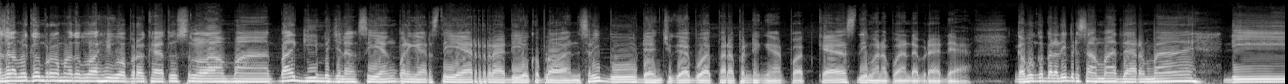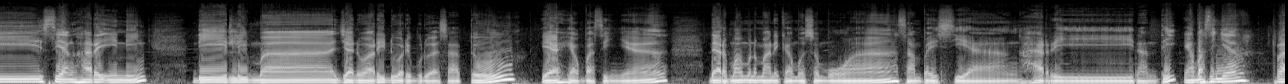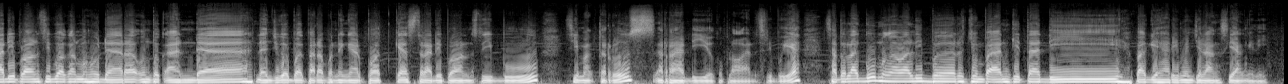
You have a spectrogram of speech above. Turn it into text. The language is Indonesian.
Assalamualaikum warahmatullahi wabarakatuh. Selamat pagi menjelang siang pendengar setia Radio Kepulauan Seribu Dan juga buat para pendengar podcast di mana pun Anda berada. Gabung kembali bersama Dharma di siang hari ini Di 5 Januari 2021 Ya yang pastinya Dharma menemani kamu semua sampai siang hari nanti. Yang pastinya Radio Pulauan Sibu akan mengudara untuk Anda dan juga buat para pendengar podcast Radio Pulauan Sibu. Simak terus Radio Kepulauan Seribu ya. Satu lagu mengawali perjumpaan kita di pagi hari menjelang siang ini.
